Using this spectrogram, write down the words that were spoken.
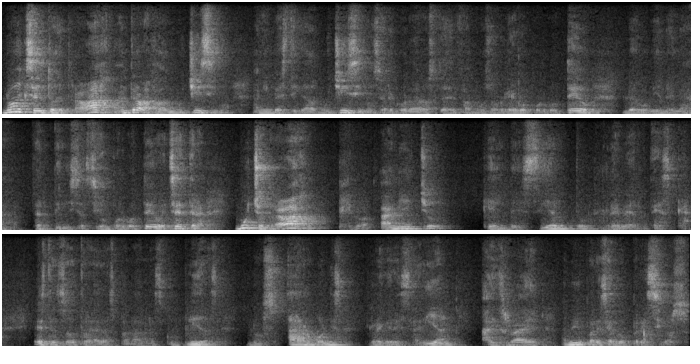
no exento de trabajo, han trabajado muchísimo, han investigado muchísimo, se recordará usted el famoso riego por goteo, luego viene la fertilización por goteo, etc. Mucho trabajo, pero han hecho que el desierto reverdezca. Esta es otra de las palabras cumplidas. Los árboles regresarían a Israel. A mí me parece algo precioso.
